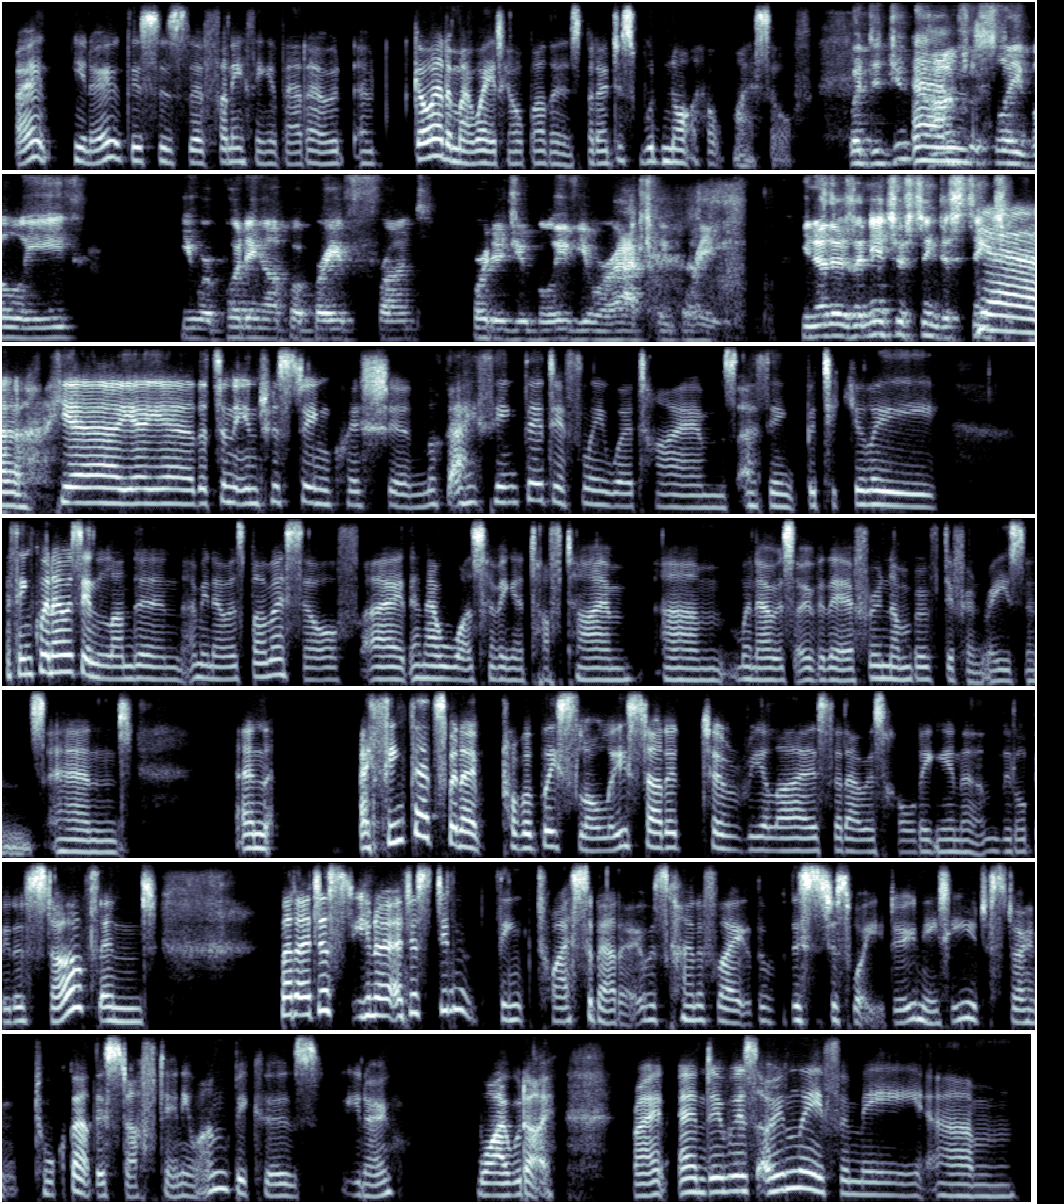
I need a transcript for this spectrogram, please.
right? You know, this is the funny thing about it. I would, I would go out of my way to help others, but I just would not help myself. But did you consciously and, believe you were putting up a brave front, or did you believe you were actually brave? You know, there's an interesting distinction. Yeah, yeah, yeah, yeah. That's an interesting question. Look, I think there definitely were times, I think, particularly I think when I was in London, I mean, I was by myself, I, and I was having a tough time um, when I was over there for a number of different reasons, and and I think that's when I probably slowly started to realize that I was holding in a little bit of stuff, and but I just, you know, I just didn't think twice about it. It was kind of like, this is just what you do, Nidhi. You just don't talk about this stuff to anyone because, you know, why would I? Right? And it was only for me um,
